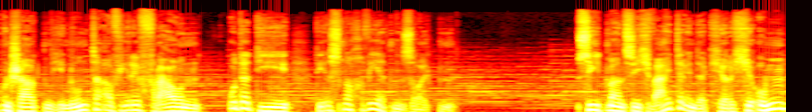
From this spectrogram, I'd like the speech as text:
und schauten hinunter auf ihre Frauen oder die, die es noch werden sollten. Sieht man sich weiter in der Kirche um,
